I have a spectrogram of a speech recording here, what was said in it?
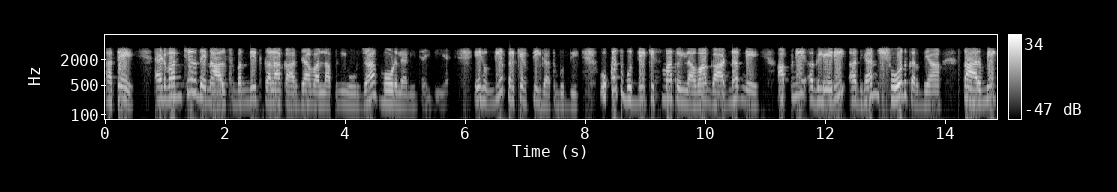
ਅਤੇ ਐਡਵੈਂਚਰ ਦੇ ਨਾਲ ਸੰਬੰਧਿਤ ਕਲਾ ਕਾਰਜਾਂ ਵੱਲ ਆਪਣੀ ਊਰਜਾ ਮੋੜ ਲੈਣੀ ਚਾਹੀਦੀ ਹੈ। ਇਹ ਹੁੰਦੀ ਹੈ ਪ੍ਰਕਿਰਤੀਗਤ ਬੁੱਧੀ। ਉਕਤ ਬੁੱਧੀ ਕਿਸਮਾਂ ਤੋਂ ਇਲਾਵਾ ਗਾਰਡਨਰ ਨੇ ਆਪਣੀ ਅਗਲੇਰੀ ਅਧਿਐਨ ਸ਼ੋਧ ਕਰਦਿਆਂ ਧਾਰਮਿਕ,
